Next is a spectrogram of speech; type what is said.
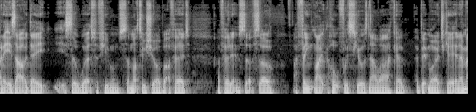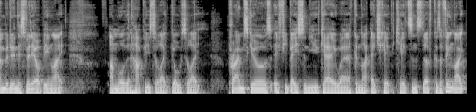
when it is out of date, it still works for a few months. I'm not too sure, but I've heard I've heard it and stuff. So I think like hopefully schools now are a, a bit more educated. And I remember doing this video being like, I'm more than happy to like go to like prime schools if you're based in the UK where I can like educate the kids and stuff. Cause I think like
